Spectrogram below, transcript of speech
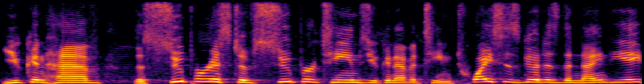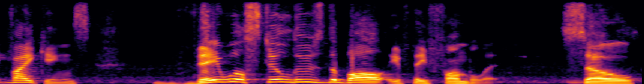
You can have the superest of super teams. You can have a team twice as good as the 98 Vikings. They will still lose the ball if they fumble it. So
